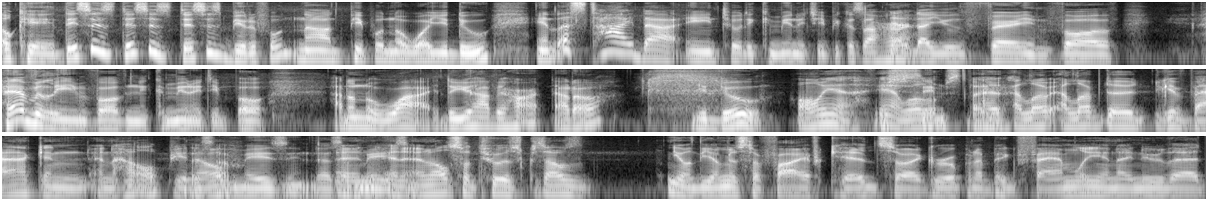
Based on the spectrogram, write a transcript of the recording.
okay this is this is this is beautiful now people know what you do and let's tie that into the community because i heard Yeah. that you're very involved heavily involved in the community but i don't know why do you have a heart at all you do Oh yeah, yeah. It Well, like- I, I love I love to give back and, and help. You know. that's know, amazing that's and, amazing And, and also too is because I was, you know, the youngest of five kids, so I grew up in a big family, and I knew that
